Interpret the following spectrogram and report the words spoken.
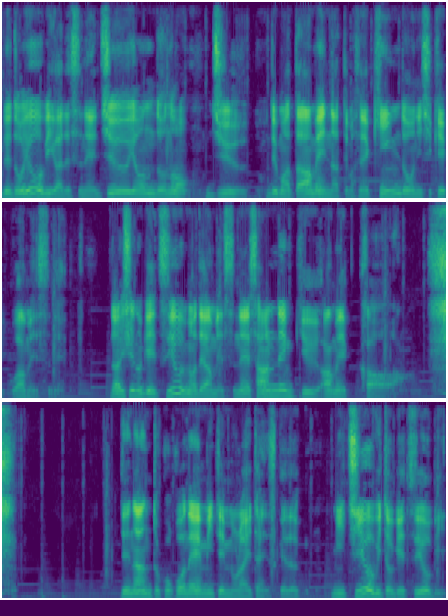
い。で、土曜日がですね、14度の10。で、また雨になってますね。金土日結構雨ですね。来週の月曜日まで雨ですね。3連休雨か。で、なんとここね、見てもらいたいんですけど、日曜日と月曜日。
